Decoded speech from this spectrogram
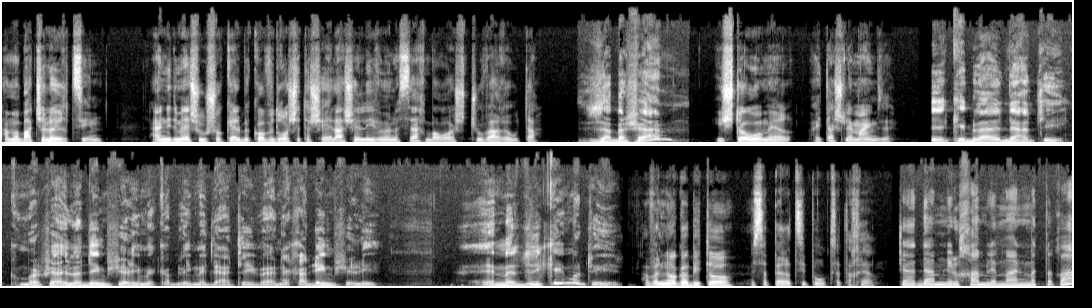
המבט שלו הרצין, היה נדמה שהוא שוקל בכובד ראש את השאלה שלי ומנסח בראש תשובה רהוטה. זבשן? אשתו, הוא אומר, הייתה שלמה עם זה. היא קיבלה את דעתי, כמו שהילדים שלי מקבלים את דעתי, והנכדים שלי. הם מצדיקים אותי. אבל נוגה בתו מספרת סיפור קצת אחר. כשאדם נלחם למען מטרה,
